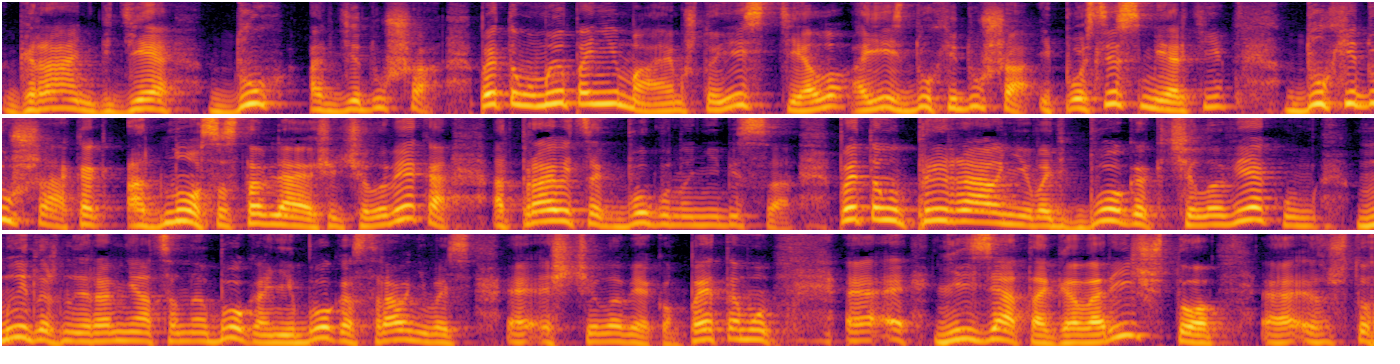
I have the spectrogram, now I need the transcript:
грань, где дух, а где душа. Поэтому мы понимаем, что есть тело, а есть дух и душа. И после смерти дух и душа, как одно составляющее человека, отправится к Богу на небеса. Поэтому приравнивать Бога к человеку, мы должны равняться на Бога, а не Бога сравнивать э, с человеком. Поэтому э, э нельзя так говорить, что, э, что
